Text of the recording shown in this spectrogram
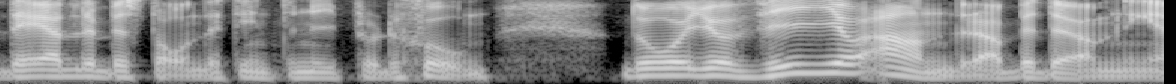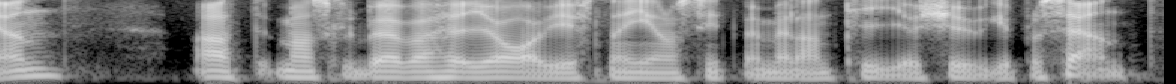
det äldre beståndet, inte nyproduktion, då gör vi och andra bedömningen att man skulle behöva höja avgifterna i genomsnitt med mellan 10 och 20 procent.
